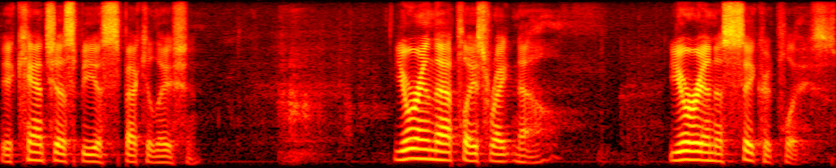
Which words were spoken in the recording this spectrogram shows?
It can't just be a speculation. You're in that place right now. You're in a sacred place.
